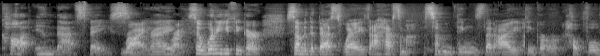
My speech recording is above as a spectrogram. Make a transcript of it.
caught in that space Right, right right. So, what do you think are some of the best ways? I have some some things that I think are helpful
